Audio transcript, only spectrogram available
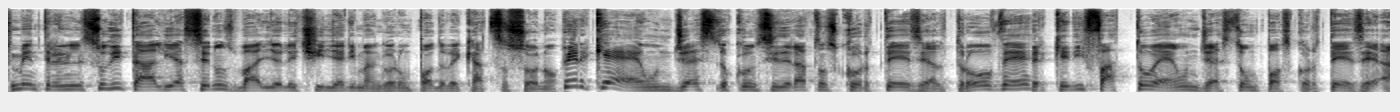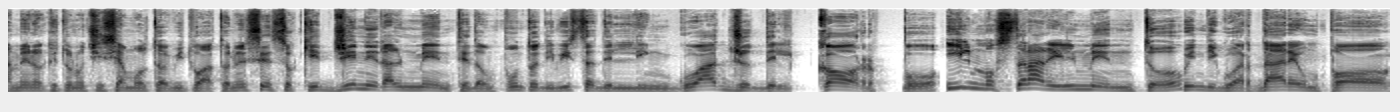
Mentre nel sud Italia, se non sbaglio, le ciglia rimangono un po' dove cazzo sono. Perché è un gesto considerato scortese altrove? Perché di fatto è un gesto un po' scortese, a meno che tu non ci sia molto abituato, nel senso che generalmente da un punto di vista del linguaggio del corpo, il mostrare il mento, quindi guardare un po',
